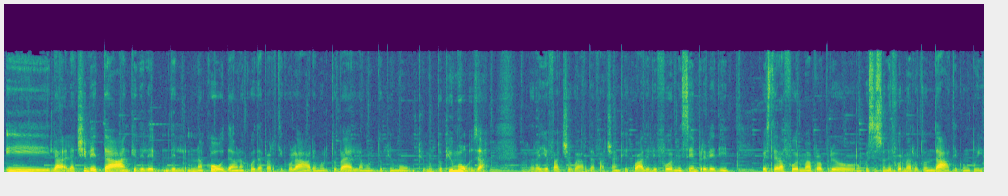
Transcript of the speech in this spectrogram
i, la, la, civetta ha anche delle, del, una coda, una coda particolare, molto bella, molto, piumo, più, molto piumosa. Allora io faccio, guarda, faccio anche qua delle forme, sempre vedi, questa è la forma proprio, queste sono le forme arrotondate con cui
